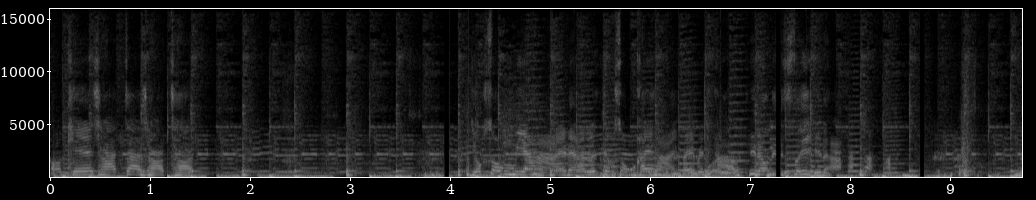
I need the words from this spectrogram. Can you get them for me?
โอเคชัดจ้าชัดชัดยกทรงเมียหายนะแล้วยกทรงใครหายไปเป็นถามพี่น้องลิซี่นะไหน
